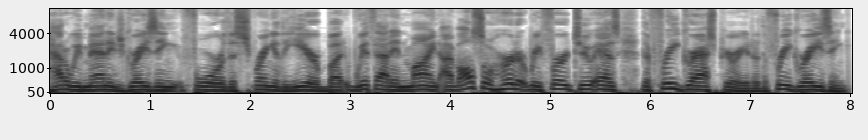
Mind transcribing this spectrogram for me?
how do we manage grazing for the spring of the year. But with that in mind, I've also heard it referred to as the free grass period or the free grazing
